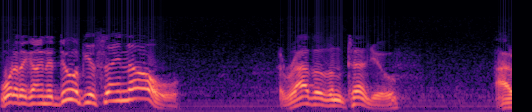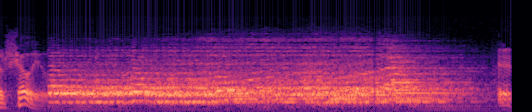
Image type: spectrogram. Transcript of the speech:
What are they going to do if you say no? Rather than tell you, I'll show you. Uh,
